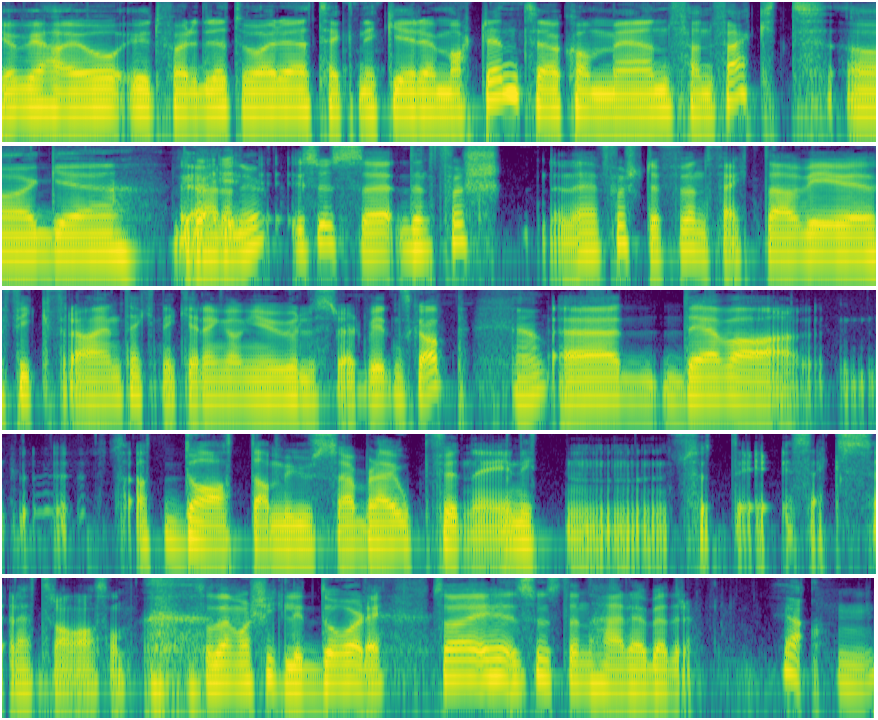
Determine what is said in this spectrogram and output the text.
Jo, vi har jo utfordret vår tekniker Martin til å komme med en fun fact, og eh, det har han Jeg, jeg synes eh, den første, den første fun facta vi fikk fra en tekniker en gang i Uillustrert vitenskap, Ja. eh, det var at datamusa ble oppfunnet i 1976, eller et eller annet sånt. Så den var skikkelig dårlig. Så jeg syns den her er bedre. Ja. Mm.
